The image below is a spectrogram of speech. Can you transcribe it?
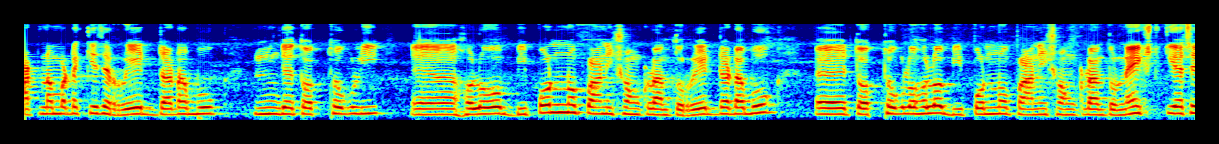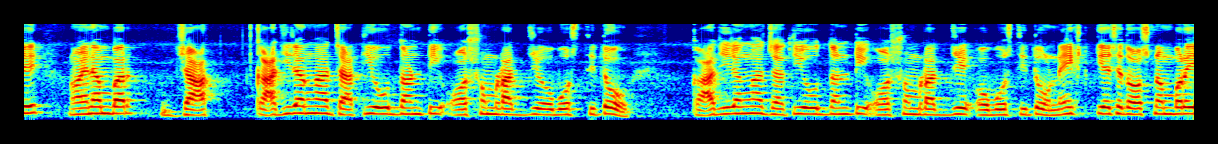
আট নম্বরটা কী আছে? রেড ডাটা বুক যে তথ্যগুলি হলো বিপন্ন প্রাণী সংক্রান্ত রেড ডাটা বুক তথ্যগুলো হলো বিপন্ন প্রাণী সংক্রান্ত। নেক্সট কী আছে? নয় নম্বর, জাত কাজিরাঙ্গা জাতীয় উদ্যানটি অসম রাজ্যে অবস্থিত। কাজিরাঙ্গা জাতীয় উদ্যানটি অসম রাজ্যে অবস্থিত। নেক্সট কী আছে দশ নম্বরে?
